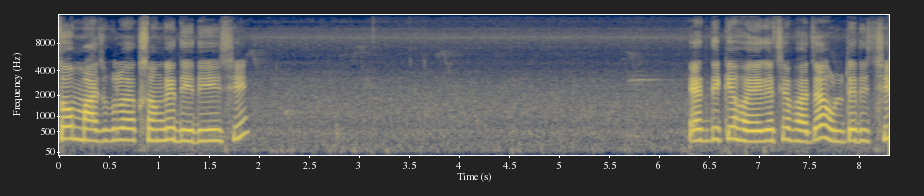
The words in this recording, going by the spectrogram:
সব মাছগুলো একসঙ্গে দিয়ে দিয়েছি। একদিকে হয়ে গেছে ভাজা উল্টে দিচ্ছি।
